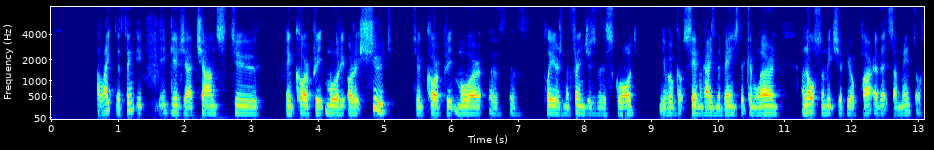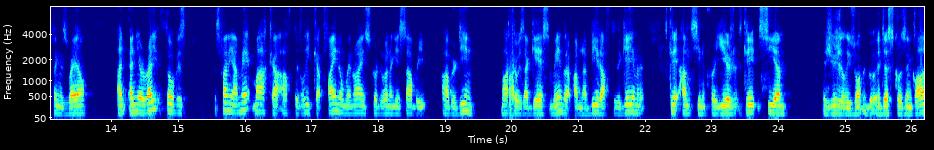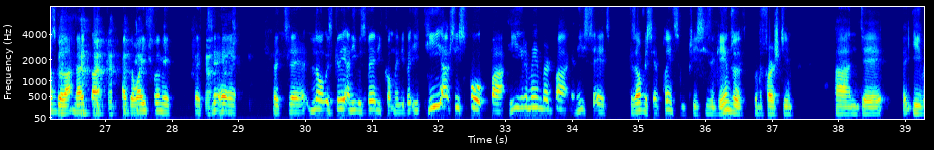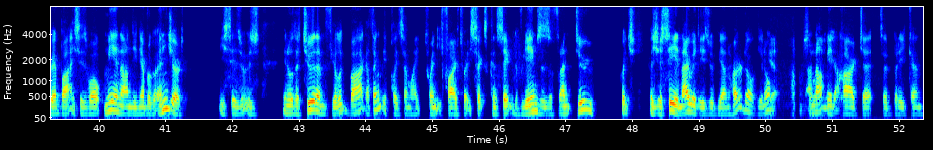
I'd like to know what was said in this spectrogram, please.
I like to think it, it gives you a chance to incorporate more, or it should, to incorporate more of, of players in the fringes of the squad. You've got seven guys on the bench that can learn, and also makes you feel part of it. It's a mental thing as well. And, and you're right, though, because it's funny, I met Maka after the League Cup final when Ryan scored the win against Aberdeen. Maka was a guest, and we ended up having a beer after the game. And it's great, I haven't seen him for years. It's great to see him. As usually, he's wanting to go to the discos in Glasgow that night, but had the wife with me. But, uh, but uh, no, it was great, and he was very complimentary. But he, he actually spoke back. He remembered back, and he said, because obviously I played some pre-season games with, with the first team, and uh, he went back. He says, "Well, me and Andy never got injured." He says it was you know, the two of them, if you look back, I think they played some like 25, 26 consecutive games as a front two, which, as you say, nowadays would be unheard of, you know? Yeah, and that made it hard to, to break in.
